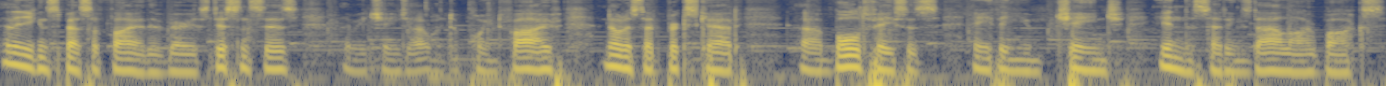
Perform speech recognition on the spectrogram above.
And then you can specify the various distances. Let me change that one to 0.5. Notice that BricsCAD uh, bold faces anything you change in the settings dialog box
